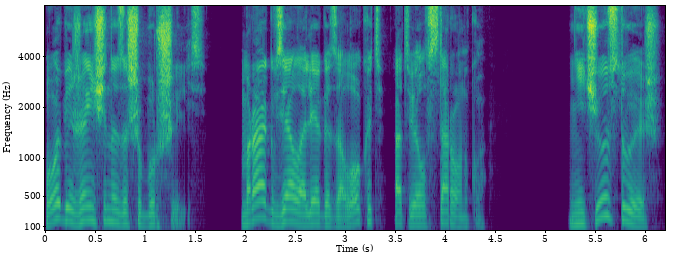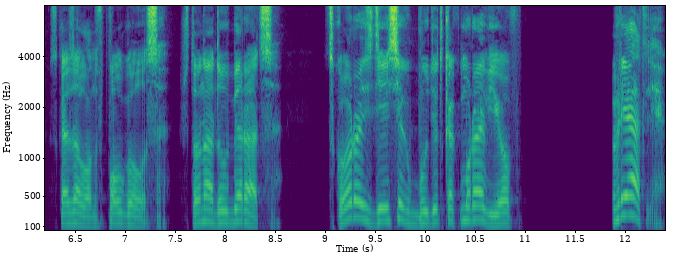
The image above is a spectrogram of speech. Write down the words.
Обе женщины зашебуршились. Мрак взял Олега за локоть, отвел в сторонку. Не чувствуешь, сказал он вполголоса, что надо убираться. Скоро здесь их будет как муравьев. Вряд ли.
